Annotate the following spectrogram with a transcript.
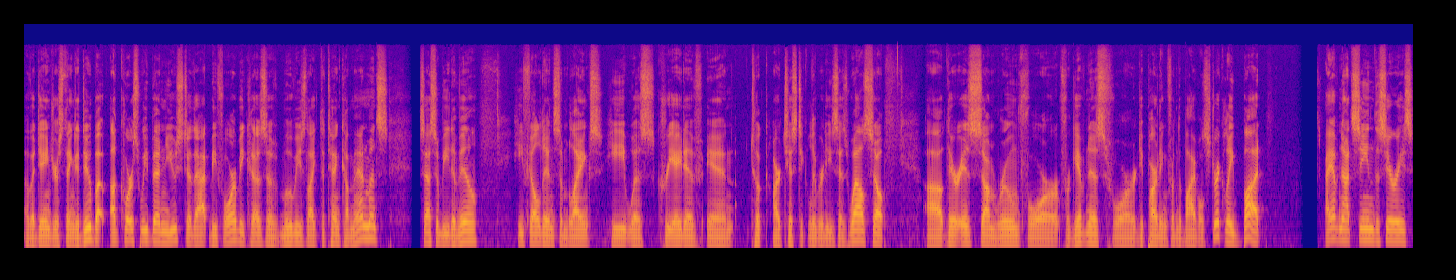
of a dangerous thing to do. But of course, we've been used to that before because of movies like The Ten Commandments. Cecil B. DeMille, he filled in some blanks. He was creative and took artistic liberties as well. So uh, there is some room for forgiveness for departing from the Bible strictly. But I have not seen the series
